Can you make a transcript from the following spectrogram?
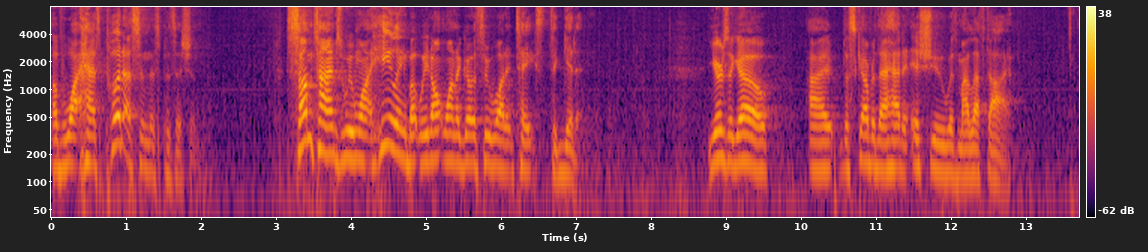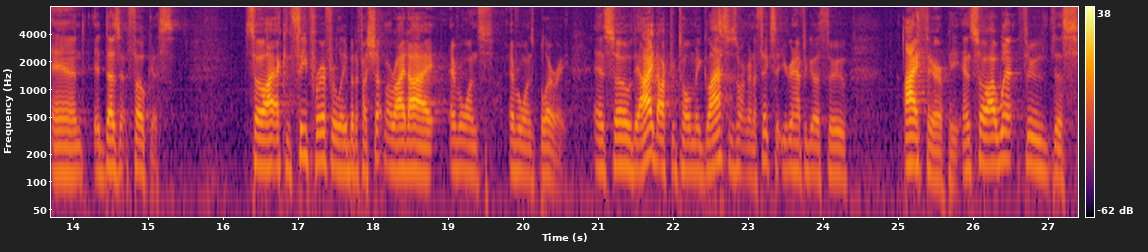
of what has put us in this position. Sometimes we want healing, but we don't want to go through what it takes to get it. Years ago, I discovered that I had an issue with my left eye, and it doesn't focus. So I can see peripherally, but if I shut my right eye, everyone's, everyone's blurry. And so the eye doctor told me glasses aren't going to fix it. You're going to have to go through eye therapy. And so I went through this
